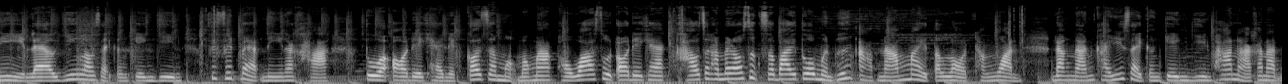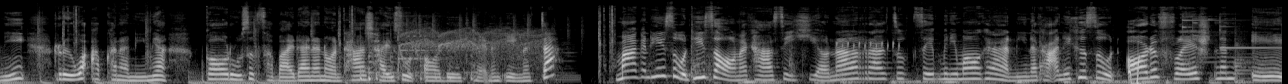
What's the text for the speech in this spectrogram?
นี่แล้วยิ่งเราใส่กางเกงยีนฟิตๆแบบนี้นะคะ ตัว all day care เนี่ยก็จะเหมาะมากๆ เพราะว่าสูตร all day care เขาจะทำให้เราสึกสบายตัวเหมือนเพิ่งอาบน้ำใหม่ตลอดทั้งวัน ดังนั้นใครที่ใส่กางเกงยีนผ้าหนาขนาดนี้ หรือว่าอับขนาดนี้เนี่ยก็รู้สึกสบายได้แน่นอนถ้าใช้สูตร all day care นั่นเองนะจ๊ะ มากันที่สูตรที่ 2 นะคะ สีเขียวน่ารักจุ๊บจิ๊บมินิมอลขนาดนี้นะคะ อันนี้คือสูตร Order Fresh นั่นเอง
